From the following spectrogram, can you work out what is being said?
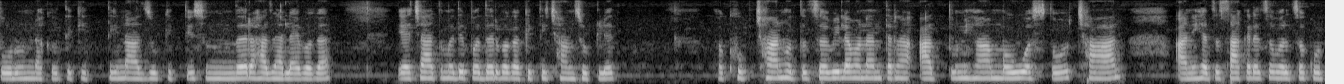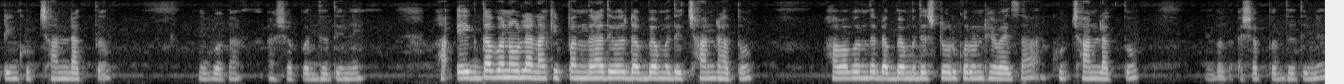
तोडून दाखवते किती नाजूक किती सुंदर हा झाला आहे बघा. याच्या आतमध्ये पदर बघा किती छान सुटलेत. हा खूप छान होतं. चवीला म्हणाल तर आतून हा मऊ असतो छान. आणि ह्याचं साखरेचं वरचं कोटिंग खूप छान लागतं. हे बघा अशा पद्धतीने. हा एकदा बनवला ना की पंधरा दिवस डब्यामध्ये छान राहतो. हवाबंद डब्यामध्ये स्टोर करून ठेवायचा खूप छान लागतो. हे बघा अशा पद्धतीने.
